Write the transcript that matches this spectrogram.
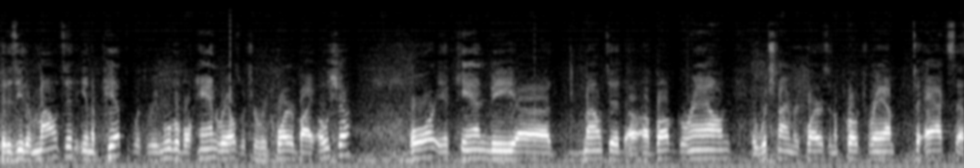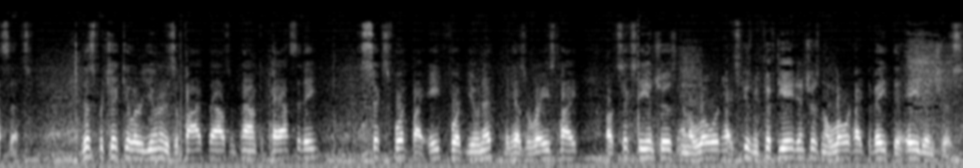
It is either mounted in a pit with removable handrails which are required by OSHA or it can be uh, mounted uh, above ground at which time requires an approach ramp to access it. This particular unit is a 5,000 pound capacity, 6 foot by 8 foot unit. It has a raised height of 60 inches and a lowered height, excuse me, 58 inches and a lowered height of 8 to 8 inches.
